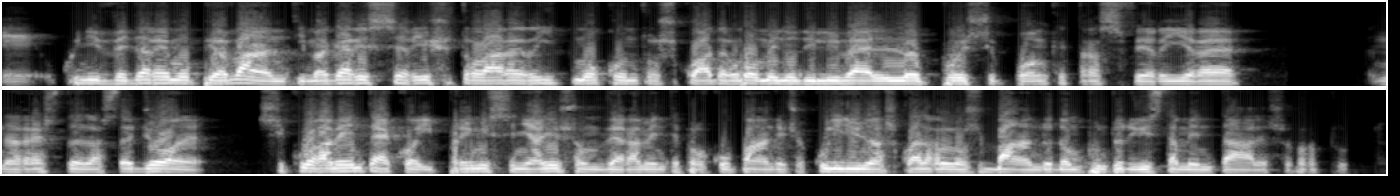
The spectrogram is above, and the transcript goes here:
e quindi vedremo più avanti. Magari se riesce a trovare ritmo contro squadre un po' meno di livello, poi si può anche trasferire nel resto della stagione. Sicuramente, ecco, i primi segnali sono veramente preoccupanti, cioè quelli di una squadra allo sbando, da un punto di vista mentale soprattutto.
